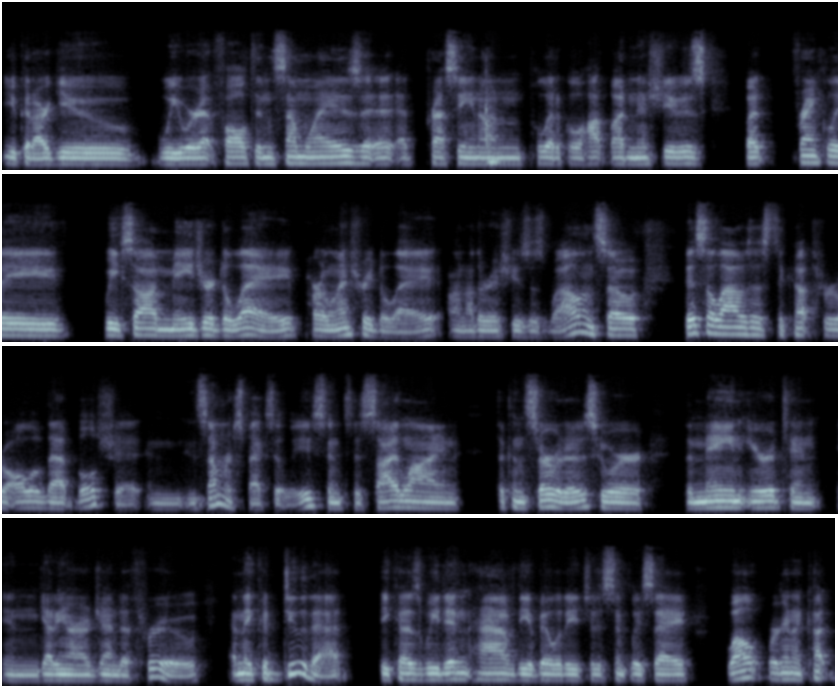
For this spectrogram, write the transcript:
you could argue we were at fault in some ways at, at pressing on political hot button issues. But frankly, we saw a major delay, parliamentary delay on other issues as well. And so this allows us to cut through all of that bullshit in, in some respects, at least, and to sideline the conservatives who are the main irritant in getting our agenda through. And they could do that because we didn't have the ability to simply say, well, we're going to cut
